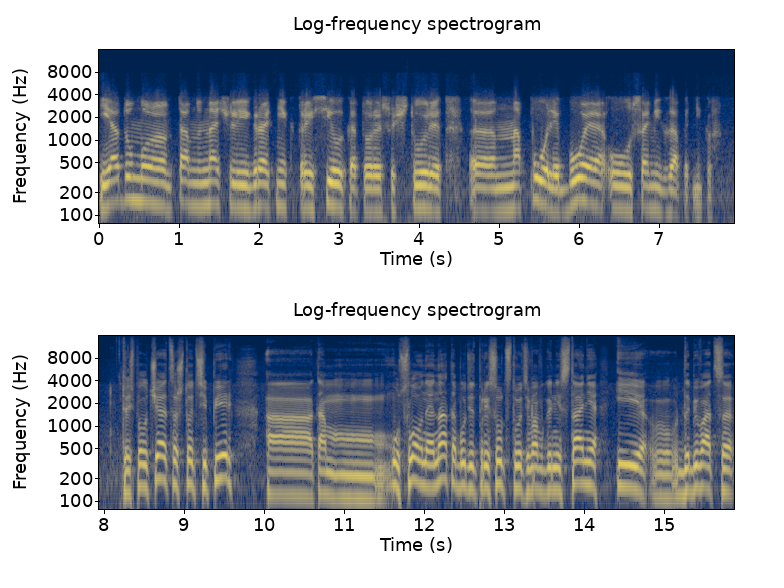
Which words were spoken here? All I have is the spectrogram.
Я думаю, там начали играть некоторые силы, которые существуют э, на поле боя у самих западников. То есть получается, что теперь а, там условная НАТО будет присутствовать в Афганистане и э, добиваться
